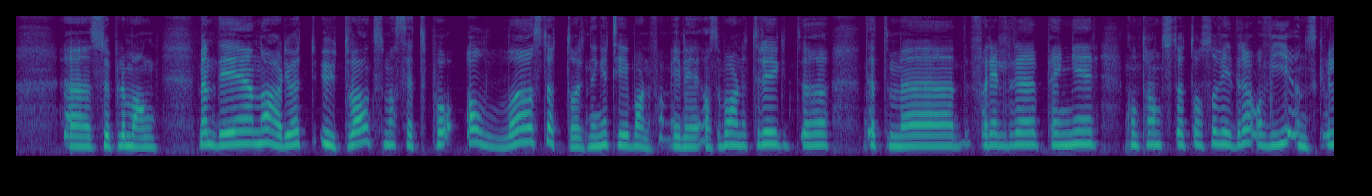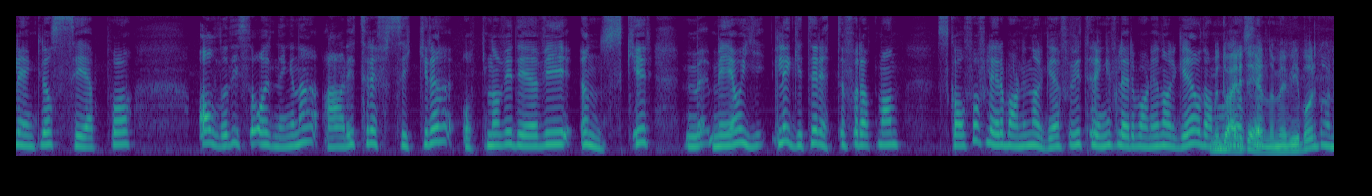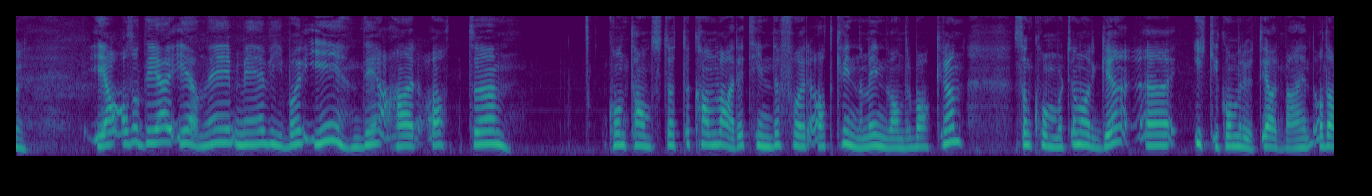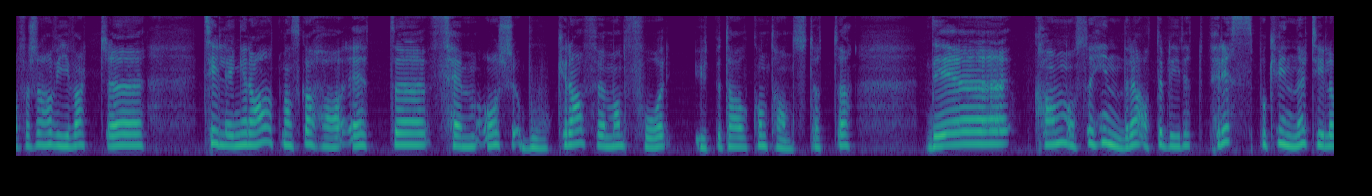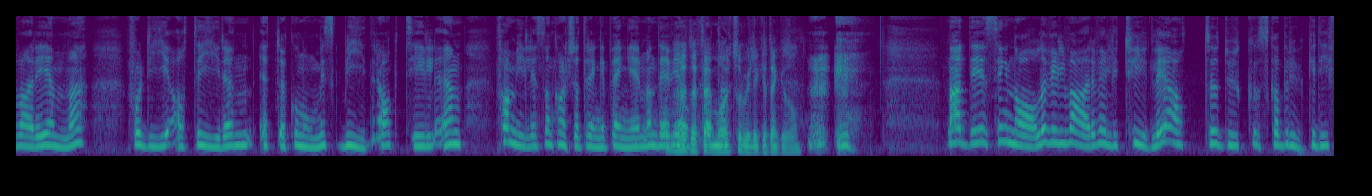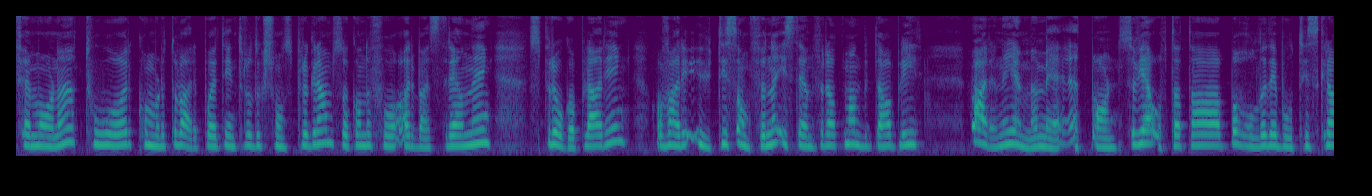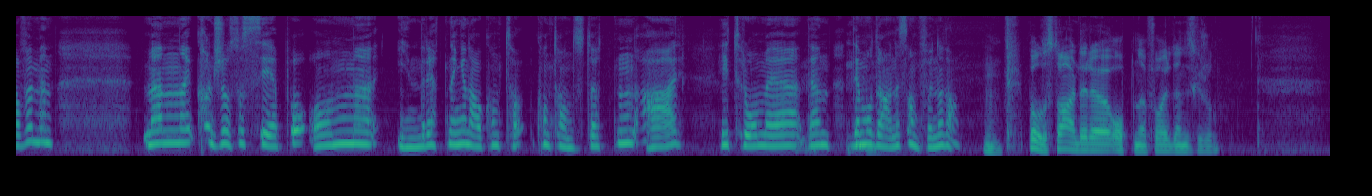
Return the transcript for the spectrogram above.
supplement. Men det, nå er det jo et utvalg som har sett på alle støtteordninger til barnefamilier. Altså barnetrygd, uh, dette med foreldrepenger, kontantstøtte osv. Og, så og vi ønsker vel egentlig å se på alle disse ordningene, er de treffsikre? Oppnår vi det vi ønsker med å legge til rette for at man skal få flere barn i Norge? For vi trenger flere barn i Norge. Men du er litt også... enig med Wiborg, da? eller? Ja, altså det jeg er enig med Wiborg i, det er at uh, kontantstøtte kan være et hinder for at kvinner med innvandrerbakgrunn som kommer til Norge, uh, ikke kommer ut i arbeid. Og Derfor så har vi vært uh, tilhenger av at man skal ha et eh, femårs bokrav før man får utbetalt kontantstøtte. Det kan også hindre at det blir et press på kvinner til å være hjemme, fordi at det gir en, et økonomisk bidrag til en familie som kanskje trenger penger. Men, det vi Men etter fem år så vil de ikke tenke sånn? Nei, Det signalet vil være veldig tydelig at du skal bruke de fem årene. To år kommer du til å være på et introduksjonsprogram. Så kan du få arbeidstrening, språkopplæring og være ute i samfunnet istedenfor at man da blir værende hjemme med et barn. Så vi er opptatt av å beholde det botidskravet. Men, men kanskje også se på om innretningen av kontantstøtten er i tråd med den, det moderne samfunnet, da. Mm. Bollestad, er dere åpne for den diskusjonen?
